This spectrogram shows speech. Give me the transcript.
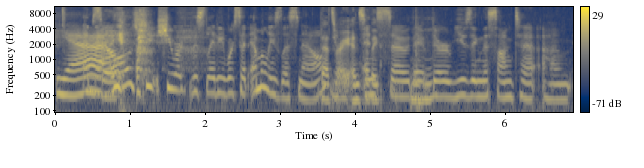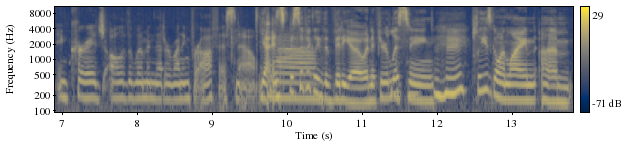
Yeah. And now she she worked. This lady works at Emily's List now. That's right, and so and they- so they they're using this song to um, encourage all of the women that are running for office now. Yeah, and specifically the video. And if you're listening, please go online um,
